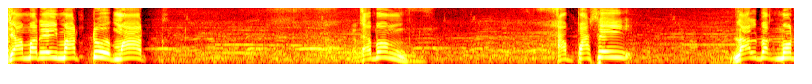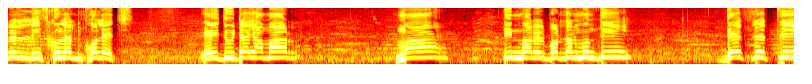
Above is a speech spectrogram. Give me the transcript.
যে আমার এই মাঠটু, মাঠ। এবং পাশেই Lalbagh model school and college. এই দুইটাই আমার মা, তিনবারের প্রধানমন্ত্রী, দেশনেত্রী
